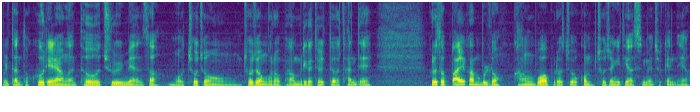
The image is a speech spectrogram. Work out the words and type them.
일단 또 거래량은 더 줄면서 뭐 조정 조정으로 마무리가 될 듯한데 그래도 빨간불로 강보합으로 조금 조정이 되었으면 좋겠네요.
